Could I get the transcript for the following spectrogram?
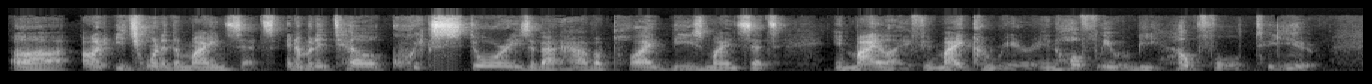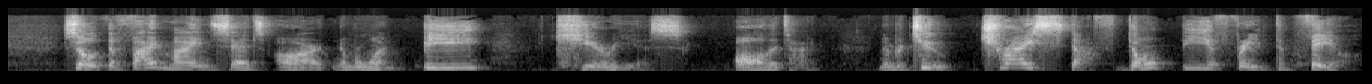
uh, on each one of the mindsets. And I'm going to tell quick stories about how I've applied these mindsets in my life, in my career, and hopefully it will be helpful to you. So the five mindsets are number one, be curious all the time. Number two, try stuff. Don't be afraid to fail.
